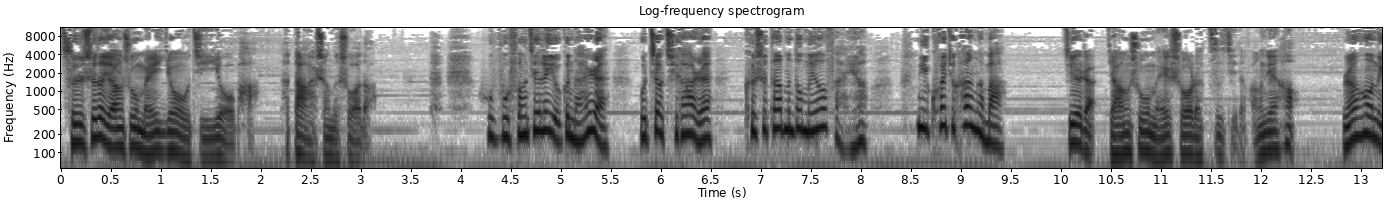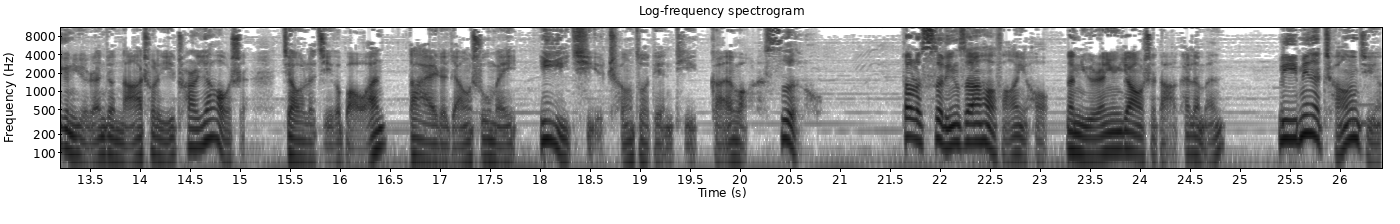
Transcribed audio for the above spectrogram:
此时的杨淑梅又急又怕，她大声的说道：“我我房间里有个男人，我叫其他人。”可是他们都没有反应，你快去看看吧。接着，杨淑梅说了自己的房间号，然后那个女人就拿出了一串钥匙，叫了几个保安，带着杨淑梅一起乘坐电梯赶往了四楼。到了四零三号房以后，那女人用钥匙打开了门，里面的场景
